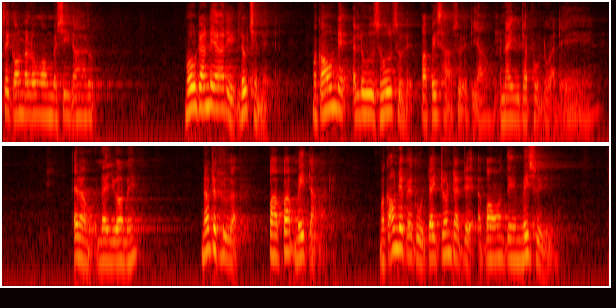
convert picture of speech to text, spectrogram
စိတ်ကောင်းနှလုံးကောင်းမရှိတာတို့မဟုတ်တန်တရားတွေလှုပ်ချင်တဲ့မကောင်းတဲ့အလိုဆိုးဆိုတဲ့ပပိစ္ဆာဆိုတဲ့တရားကိုအနိုင်ယူတတ်ဖို့လိုအပ်တယ်အဲ့ဒါကိုအနိုင်ယူရမယ်နောက်တစ်ခုကပါပမိတ်တာမကောင်းတဲ့ဘက်ကိုတိုက်တွန်းတတ်တဲ့အပေါင်းအသင်းမိတ်ဆွေတ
